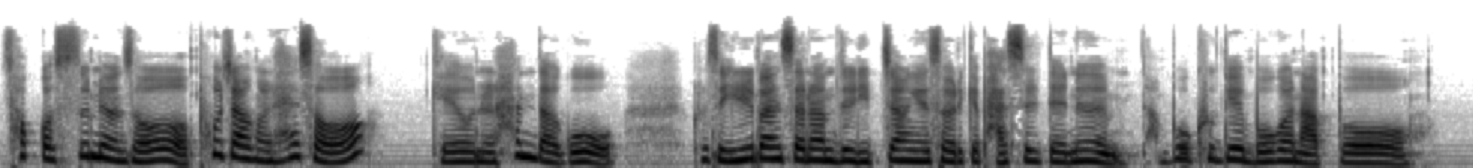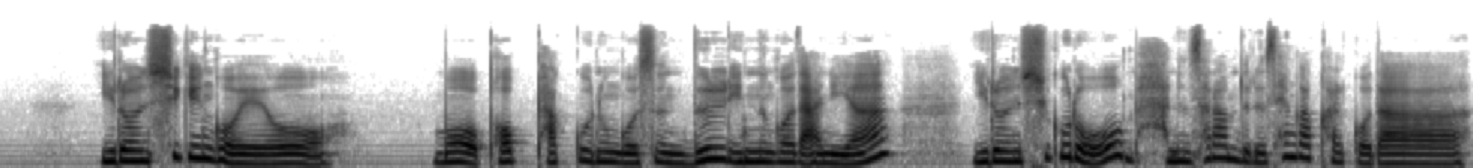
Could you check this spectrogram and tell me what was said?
섞어 쓰면서 포장을 해서 개헌을 한다고 그래서 일반 사람들 입장에서 이렇게 봤을 때는 뭐 그게 뭐가 나빠 이런 식인 거예요. 뭐 법 바꾸는 것은 늘 있는 것 아니야? 이런 식으로 많은 사람들이 생각할 거다.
